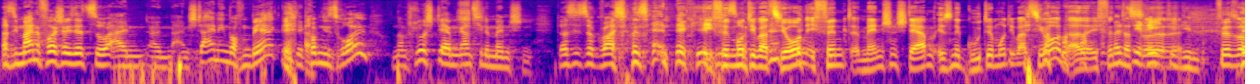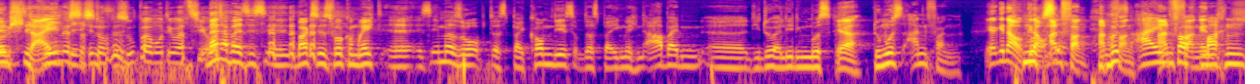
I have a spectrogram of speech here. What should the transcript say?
Also in meiner Vorstellung ist jetzt so ein, ein, ein Stein irgendwo auf dem Berg, der kommt ins Rollen und am Schluss sterben ganz viele Menschen. Das ist so quasi das Endergebnis. Ich finde Motivation, ich finde Menschen sterben ist eine gute Motivation. Also ich finde das richtigen- für so einen Stein ist das doch eine super Motivation. Nein, aber es ist, äh, Max, du hast vollkommen recht, äh, ist immer so, ob das bei Comedy ist, ob das bei irgendwelchen Arbeiten, äh, die du erledigen musst. Ja. Du musst anfangen. ja, genau, Du genau, musst- anfangen, du musst anfangen, einfach anfangen. machen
